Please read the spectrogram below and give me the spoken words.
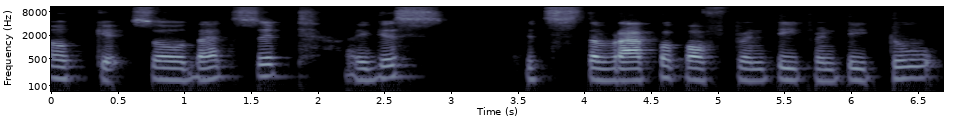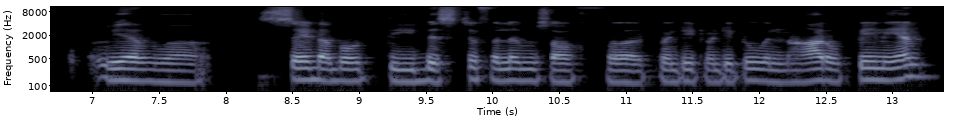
Okay, so that's it. I guess it's the wrap up of 2022. We have uh, said about the best films of uh, 2022 in our opinion.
